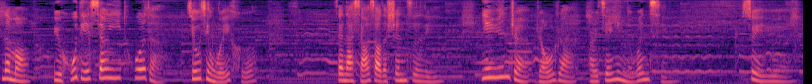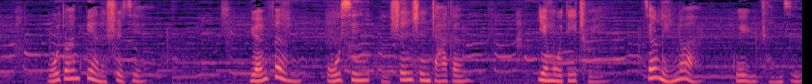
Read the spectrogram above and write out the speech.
那么，与蝴蝶相依托的究竟为何？在那小小的身子里，氤氲着柔软而坚硬的温情。岁月无端变了世界，缘分无心已深深扎根。夜幕低垂，将凌乱归于沉寂。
